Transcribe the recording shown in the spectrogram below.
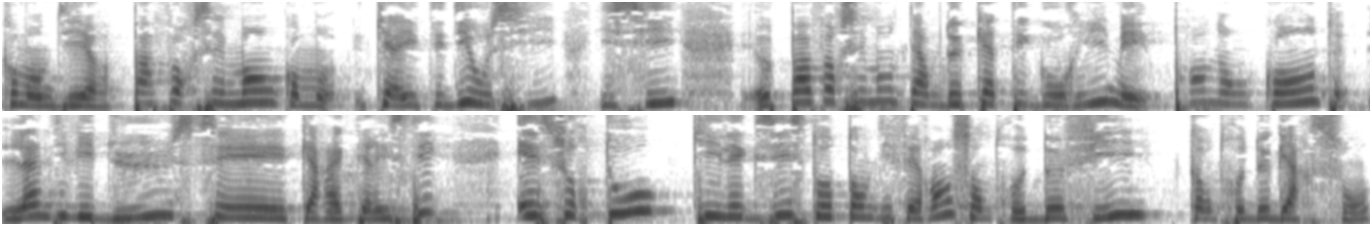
comment dire, pas forcément, comme qui a été dit aussi ici, euh, pas forcément en termes de catégorie, mais prendre en compte l'individu, ses caractéristiques, et surtout qu'il existe autant de différences entre deux filles qu'entre deux garçons.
